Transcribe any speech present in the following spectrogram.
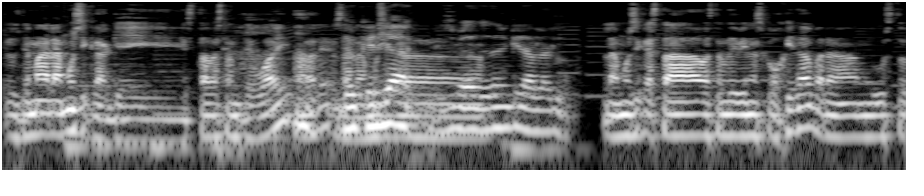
el tema de la música, que está bastante guay, ¿vale? O sea, Ah, yo la quería, música- es verdad, yo también quería hablarlo. La música está bastante bien escogida para mi gusto.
